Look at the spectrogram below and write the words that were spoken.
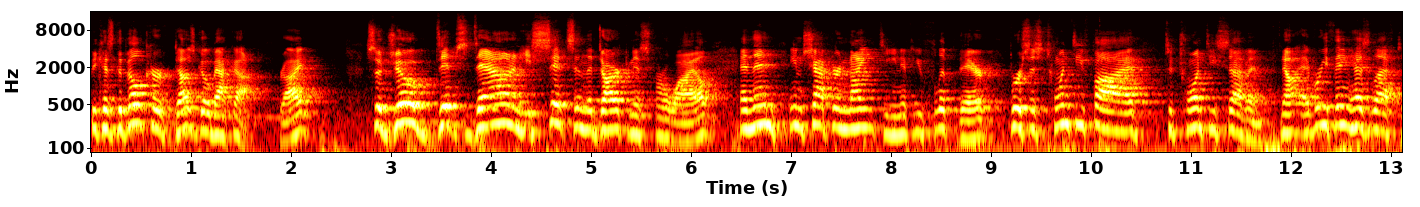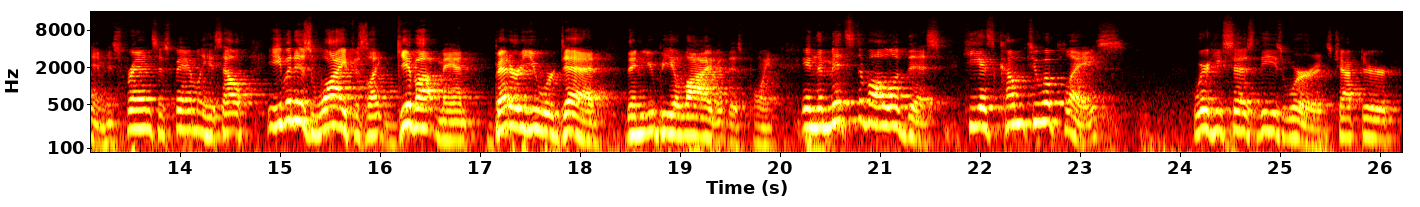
Because the bell curve does go back up, right? So Job dips down and he sits in the darkness for a while. And then in chapter 19, if you flip there, verses 25 to 27, now everything has left him his friends, his family, his health. Even his wife is like, Give up, man. Better you were dead than you be alive at this point. In the midst of all of this, he has come to a place where he says these words, chapter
